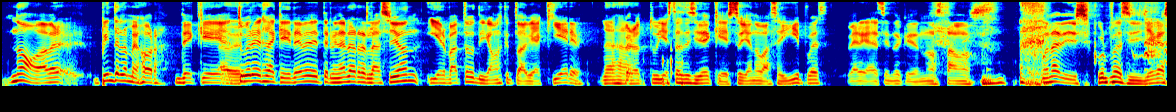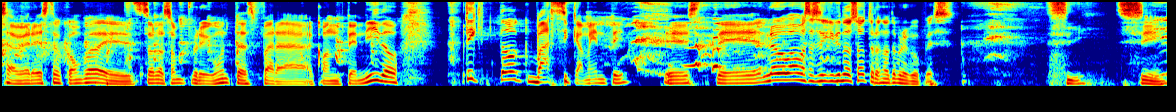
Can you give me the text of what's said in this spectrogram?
No, a ver, píntalo mejor. De A que ver. tú eres la que debe de terminar la relación y el vato, digamos que todavía quiere. Ajá. Pero tú ya estás decidida que esto ya no va a seguir, pues. Verga, siento que no estamos. Una disculpa si llegas a ver esto, compa. eh, solo son preguntas para contenido. TikTok, básicamente. Este. Luego vamos a seguir nosotros, no te preocupes. Sí. Sí.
